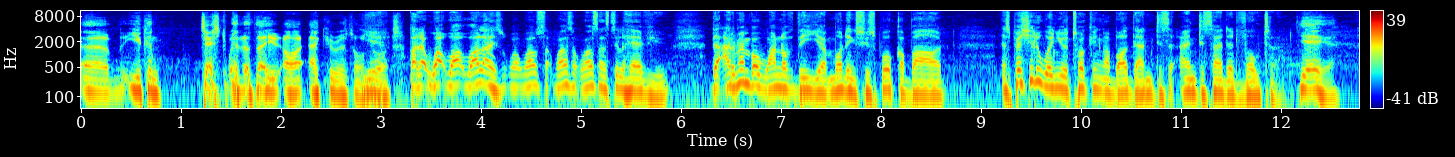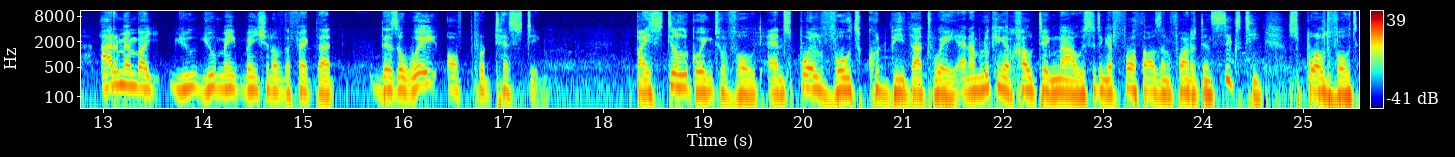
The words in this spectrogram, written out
uh, you can test whether they are accurate or Yeah, not. but uh, while, while, while I whilst, whilst, whilst I still have you, the, I remember one of the uh, mornings you spoke about, especially when you're talking about the undecided voter. Yeah, yeah. I remember you you made mention of the fact that there's a way of protesting by still going to vote, and spoiled votes could be that way. And I'm looking at Gauteng now; we're sitting at 4,460 spoiled votes.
